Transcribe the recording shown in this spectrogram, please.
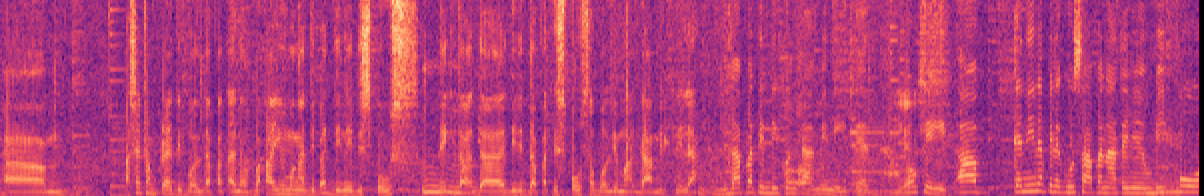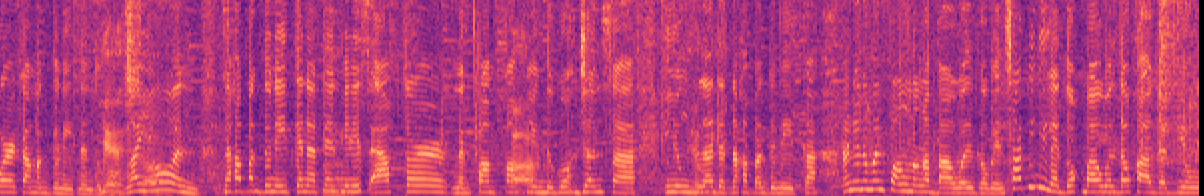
um, aside from credible, dapat ano, baka yung mga, di ba, dinidispose, nakikita, da, di, dapat disposable yung mga gamit nila. Dapat hindi contaminated. Yes. Okay. ah, kanina pinag-usapan natin yung before ka mag-donate ng dugo. Yes, Ngayon, nakapag-donate ka na 10 minutes after, nagpump-pump Ah. yung dugo dyan sa iyong Yung- blood at nakapag-donate ka. Ano naman po ang mga bawal gawin? Sabi nila, Dok, bawal daw kaagad yung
